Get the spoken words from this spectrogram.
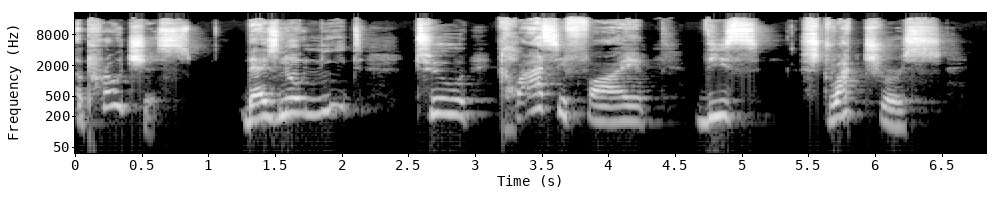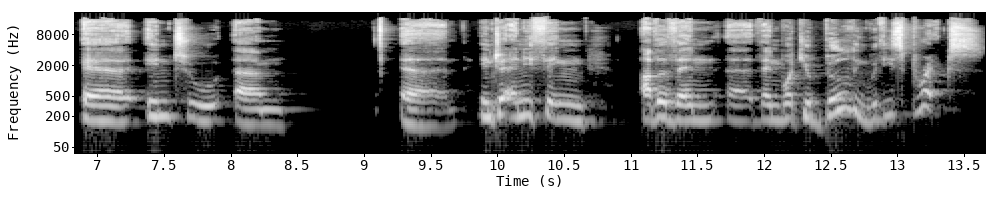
approaches. There's no need to classify these structures uh, into um, uh, into anything other than uh, than what you're building with these bricks.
